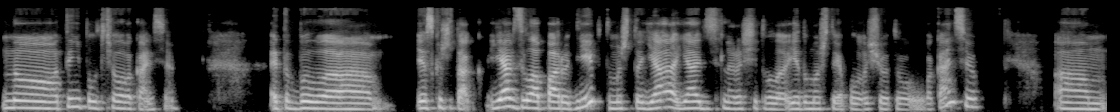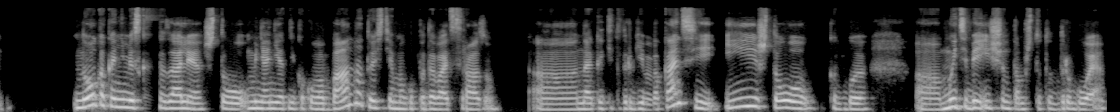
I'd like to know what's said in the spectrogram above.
но ты не получила вакансию. Это было я скажу так, я взяла пару дней, потому что я, я действительно рассчитывала, я думала, что я получу эту вакансию. Но, как они мне сказали, что у меня нет никакого бана, то есть я могу подавать сразу uh, на какие-то другие вакансии, и что как бы мы тебе ищем там что-то другое.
